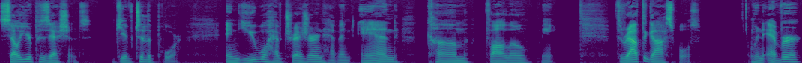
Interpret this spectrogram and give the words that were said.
sell your possessions, give to the poor, and you will have treasure in heaven, and come follow me. Throughout the Gospels, whenever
